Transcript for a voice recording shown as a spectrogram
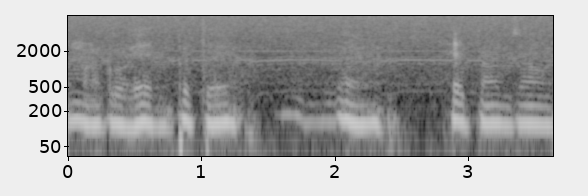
I'm gonna go ahead and put the uh, headphones on.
